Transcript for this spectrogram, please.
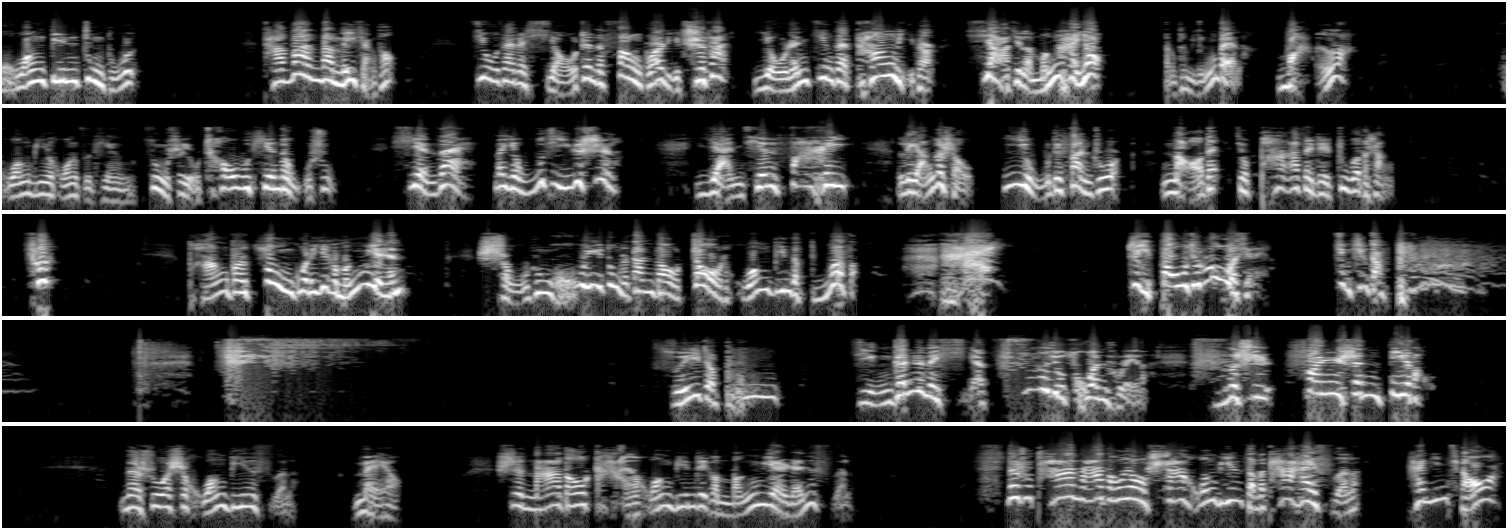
黄斌中毒了。他万万没想到，就在这小镇的饭馆里吃饭，有人竟在汤里边下进了蒙汗药。等他明白了，晚了。黄斌、黄子听纵使有超天的武术，现在那也无济于事了。眼前发黑，两个手一捂这饭桌，脑袋就趴在这桌子上了。噌！旁边纵过来一个蒙面人，手中挥动着单刀，照着黄斌的脖子，嗨！这刀就落下来了，就听着噗！随着噗，紧跟着那血呲就窜出来了，死尸翻身跌倒。那说是黄斌死了，没有，是拿刀砍黄斌这个蒙面人死了。那说他拿刀要杀黄斌，怎么他还死了？还您瞧啊，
